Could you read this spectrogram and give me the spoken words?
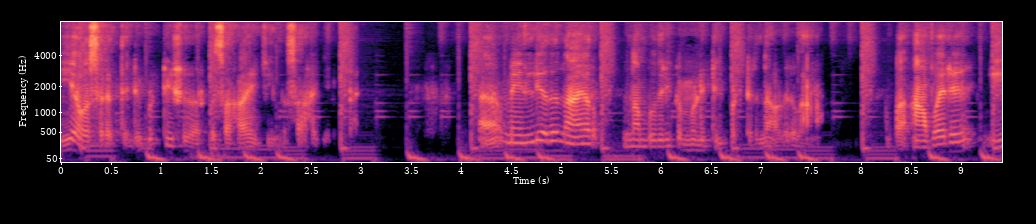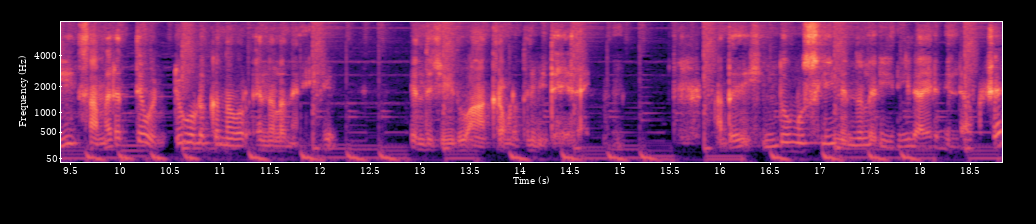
ഈ അവസരത്തിൽ ബ്രിട്ടീഷുകാർക്ക് സഹായം ചെയ്യുന്ന സാഹചര്യം ഉണ്ടായി. മെയിൻലി അത് നായർ നമ്പൂതിരി കമ്മ്യൂണിറ്റിയിൽപ്പെട്ടിരുന്ന ആളുകളാണ്. അപ്പൊ അവർ ഈ സമരത്തെ ഒറ്റുകൊടുക്കുന്നവർ എന്നുള്ള നിലയിൽ എന്ത് ചെയ്തു? ആക്രമണത്തിന് വിധേയരായി. അത് ഹിന്ദു മുസ്ലിം എന്നുള്ള രീതിയിലായിരുന്നില്ല. പക്ഷെ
